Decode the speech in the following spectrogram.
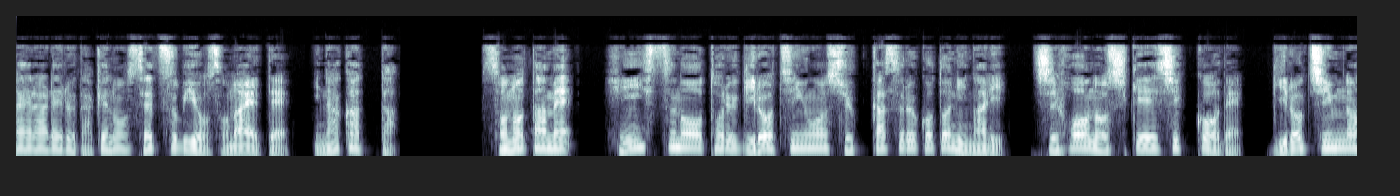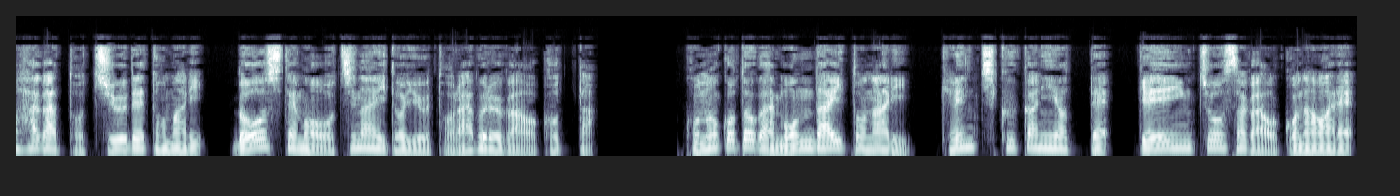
えられるだけの設備を備えていなかった。そのため、品質の劣るギロチンを出荷することになり、司法の死刑執行で、ギロチンの刃が途中で止まり、どうしても落ちないというトラブルが起こった。このことが問題となり、建築家によって原因調査が行われ、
